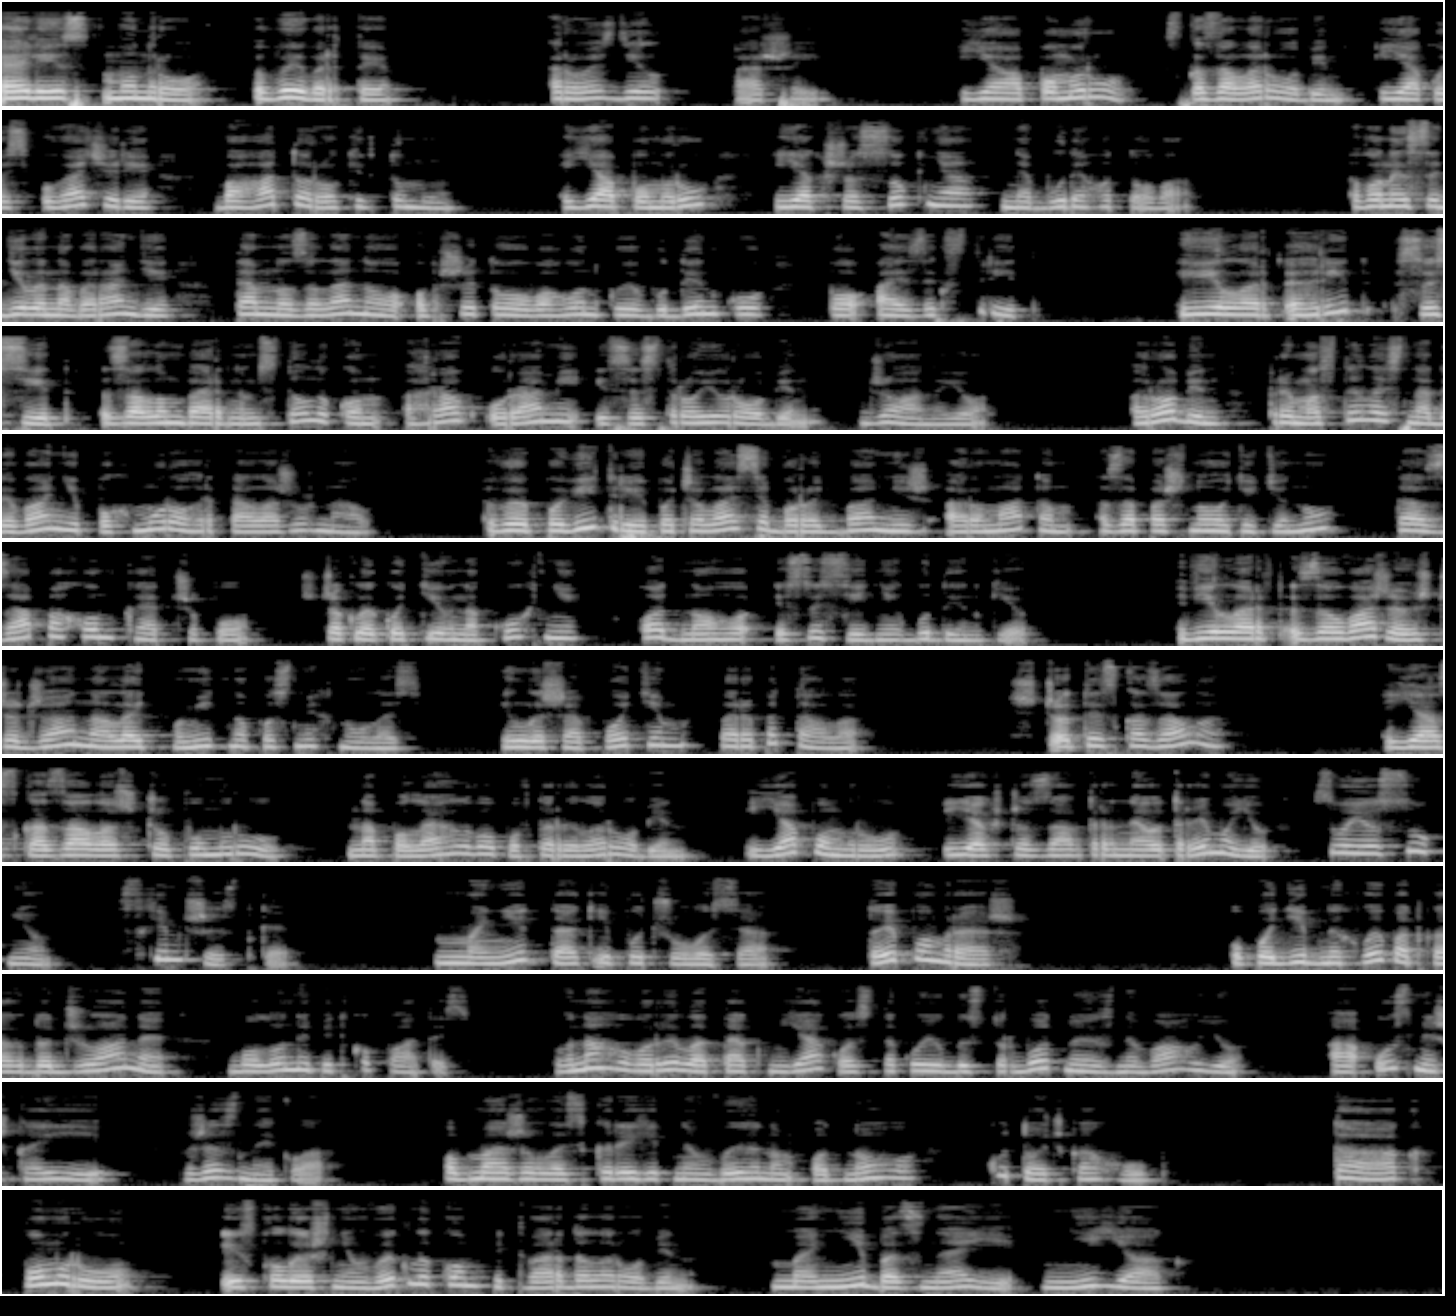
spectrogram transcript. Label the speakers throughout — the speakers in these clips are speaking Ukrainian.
Speaker 1: Еліс Монро. Виверти. Розділ перший. Я помру, сказала Робін якось увечері багато років тому. Я помру, якщо сукня не буде готова. Вони сиділи на веранді темно-зеленого, обшитого вагонкою будинку по Айзек-стріт. Вілард Грід, сусід за ломберним столиком, грав у рамі із сестрою Робін Джоаною. Робін примостилась на дивані, похмуро гортала журнал. В повітрі почалася боротьба між ароматом запашного тютюну та запахом кетчупу, що клекотів на кухні одного із сусідніх будинків. Вілард зауважив, що Джоанна ледь помітно посміхнулась, і лише потім перепитала Що ти сказала? Я сказала, що помру, наполегливо повторила Робін. Я помру, якщо завтра не отримаю свою сукню з хімчистки. Мені так і почулося ти помреш. У подібних випадках до Джоани було не підкопатись. Вона говорила так м'яко з такою безтурботною зневагою, а усмішка її вже зникла, обмежувалась крихітним вигином одного куточка губ. Так, помру, із колишнім викликом підтвердила Робін. Мені без неї ніяк.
